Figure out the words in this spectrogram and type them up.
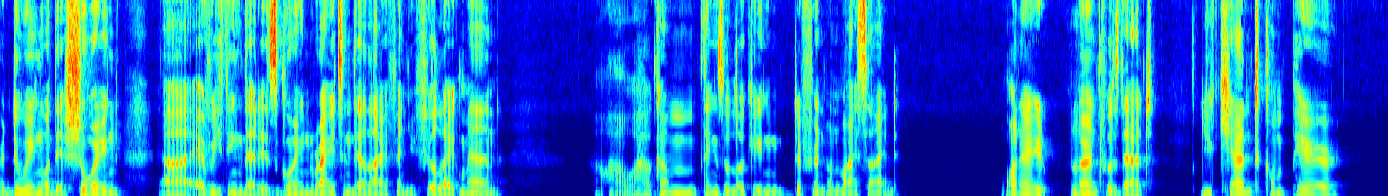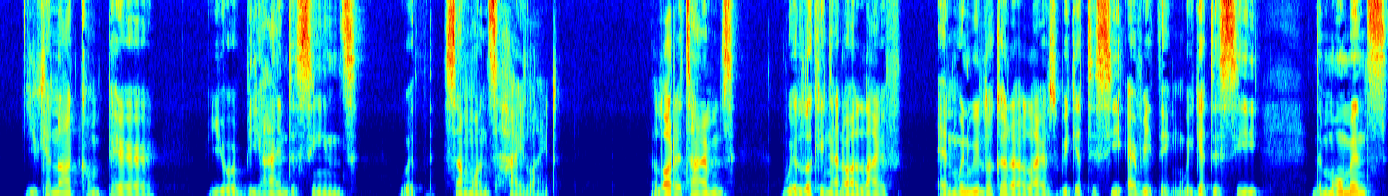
are doing or they're showing uh, everything that is going right in their life. And you feel like, man, how come things are looking different on my side? What I learned was that you can't compare, you cannot compare your behind the scenes with someone's highlight. A lot of times we're looking at our life, and when we look at our lives, we get to see everything. We get to see the moments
